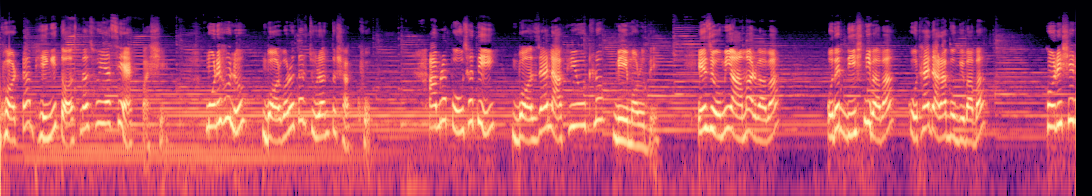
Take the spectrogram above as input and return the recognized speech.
ঘরটা ভেঙে তছনছ হয়ে আছে এক পাশে মনে হলো বর্বরতার চূড়ান্ত সাক্ষ্য। আমরা পৌঁছাতেই বজরায় লাফিয়ে উঠল মেয়ে মরদে। এ জমি আমার বাবা। ওদের দিসনি বাবা। কোথায় দাঁড়াবো গে বাবা? হরিশের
